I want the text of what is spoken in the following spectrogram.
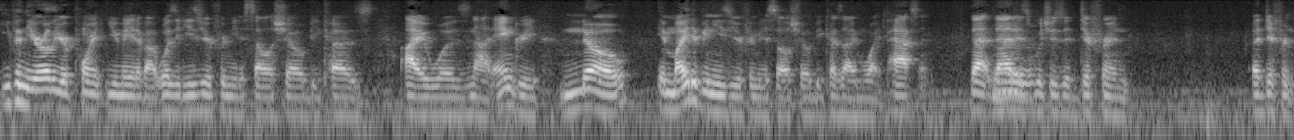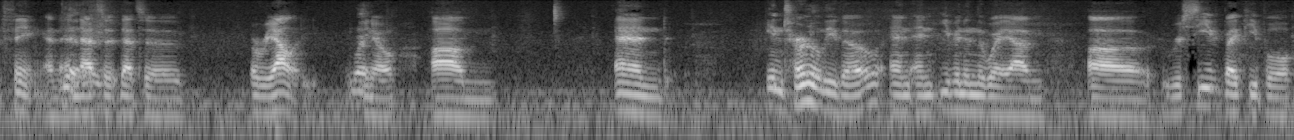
even the earlier point you made about was it easier for me to sell a show because I was not angry? No, it might have been easier for me to sell a show because I'm white passing. That that is Mm. which is a different a different thing, and, Yeah, and that's a that's a a reality, Right. you know. Um, and internally, though, and and even in the way I'm uh, received by people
